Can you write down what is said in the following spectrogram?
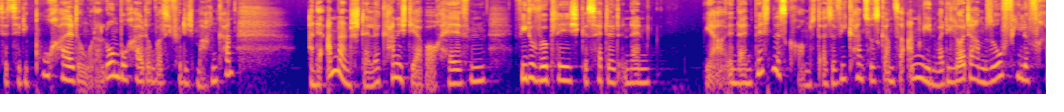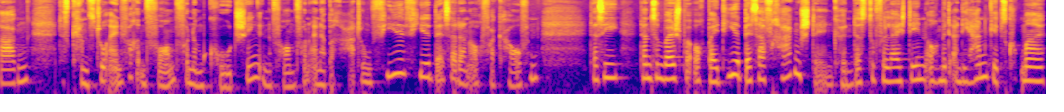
ist jetzt hier die Buchhaltung oder Lohnbuchhaltung, was ich für dich machen kann. An der anderen Stelle kann ich dir aber auch helfen, wie du wirklich gesettelt in dein ja, in dein Business kommst. Also wie kannst du das Ganze angehen? Weil die Leute haben so viele Fragen, das kannst du einfach in Form von einem Coaching, in Form von einer Beratung viel, viel besser dann auch verkaufen, dass sie dann zum Beispiel auch bei dir besser Fragen stellen können, dass du vielleicht denen auch mit an die Hand gibst. Guck mal,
